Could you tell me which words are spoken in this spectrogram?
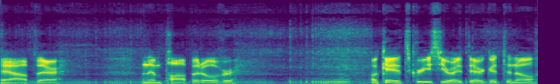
Yeah, up there. And then pop it over. Okay, it's greasy right there. Good to know.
